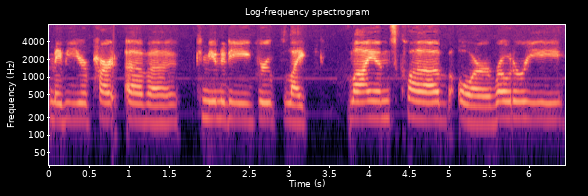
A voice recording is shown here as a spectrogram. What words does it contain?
maybe you're part of a community group like Lions Club or Rotary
